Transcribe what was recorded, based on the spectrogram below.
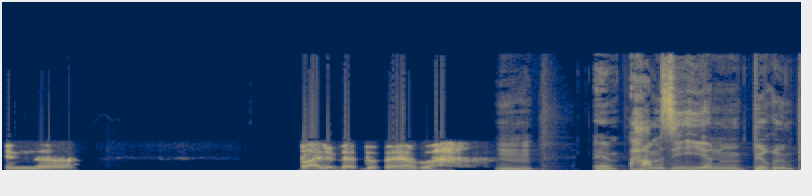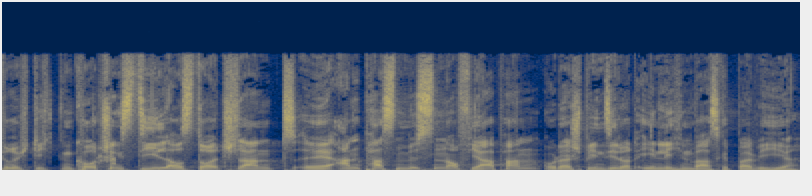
in äh, beide Wettbewerbe. Mhm. Ähm, haben Sie Ihren berühmt-berüchtigten Coaching-Stil aus Deutschland äh, anpassen müssen auf Japan oder spielen Sie dort ähnlichen Basketball wie hier?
